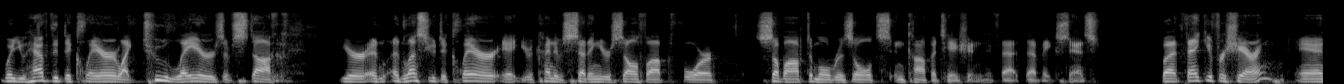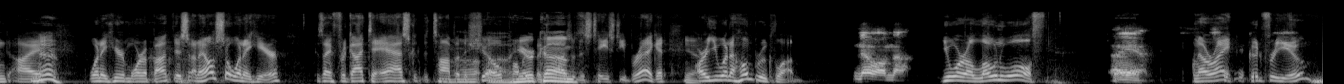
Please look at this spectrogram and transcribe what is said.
where you have to declare like two layers of stuff, you're unless you declare it, you're kind of setting yourself up for suboptimal results in competition, if that that makes sense. But thank you for sharing, and I Yeah. want to hear more about this, and I also want to hear because I forgot to ask at the top of the show, Uh-oh, here comes. of this tasty braggot. Yeah. Are you in a homebrew club? No, I'm not. You are a lone wolf. I am. All right, good for you.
